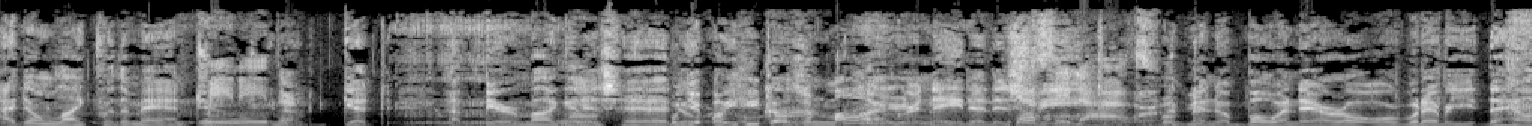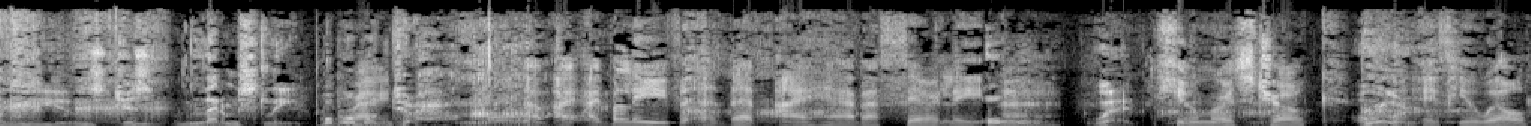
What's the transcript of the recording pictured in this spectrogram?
I don't like for the man to Me you know, get a beer mug in his head. Well, yeah, or, but he or doesn't mind. A grenade at his Yes, he feet. does. Or, you know, bow and arrow or whatever you, the hell you use. Just let him sleep. Right. I, I believe uh, that I have a fairly uh, What? humorous joke, if you will.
